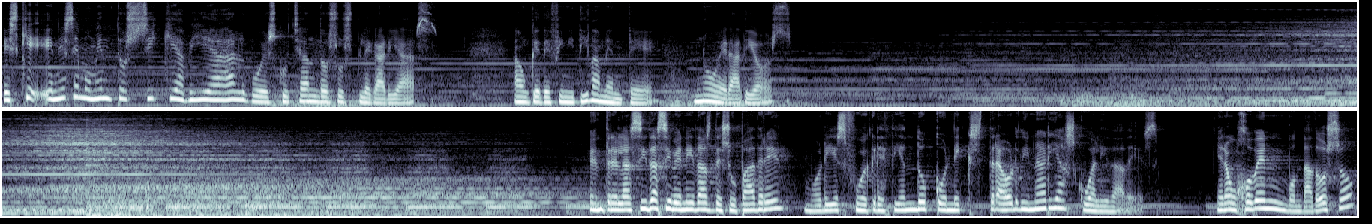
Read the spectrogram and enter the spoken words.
es que en ese momento sí que había algo escuchando sus plegarias, aunque definitivamente no era Dios. Entre las idas y venidas de su padre, Maurice fue creciendo con extraordinarias cualidades. Era un joven bondadoso,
